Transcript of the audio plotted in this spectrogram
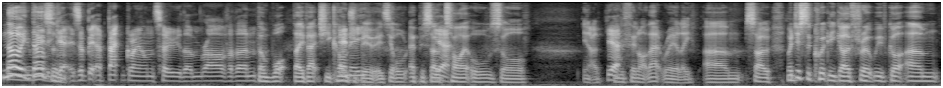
No, it doesn't. Really get is a bit of background to them rather than than what they've actually contributed, any... or episode yeah. titles or you know yeah. anything like that. Really. Um, so, but just to quickly go through it, we've got um,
